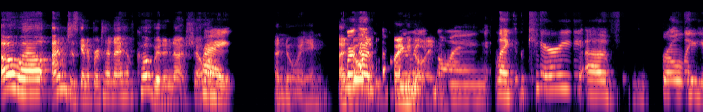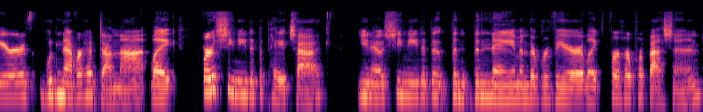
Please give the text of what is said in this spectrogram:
Oh well, I'm just gonna pretend I have COVID and not show right. up." annoying. Annoying, annoying, really annoying. annoying. Like Carrie of early years would never have done that. Like first she needed the paycheck. You know, she needed the the, the name and the revere like for her profession.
